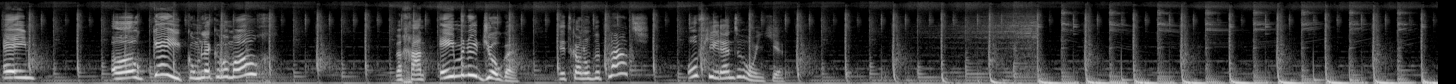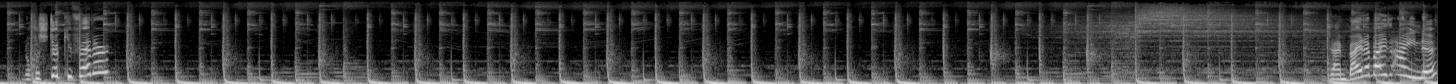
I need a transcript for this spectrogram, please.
1. Oké, kom lekker omhoog. We gaan 1 minuut joggen. Dit kan op de plaats of je rent een rondje. Nog een stukje verder. We zijn bijna bij het einde.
